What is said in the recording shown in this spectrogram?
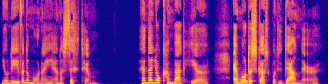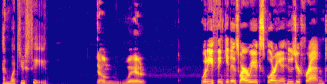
You'll leave in the morning and assist him. And then you'll come back here, and we'll discuss what's down there and what you see. Down where? What do you think it is? Why are we exploring it? Who's your friend?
